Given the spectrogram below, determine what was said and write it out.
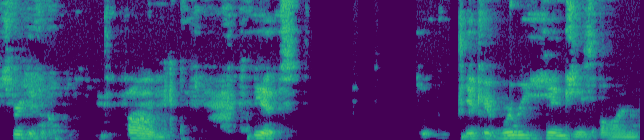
it's very difficult. Um, it, it, it really hinges on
